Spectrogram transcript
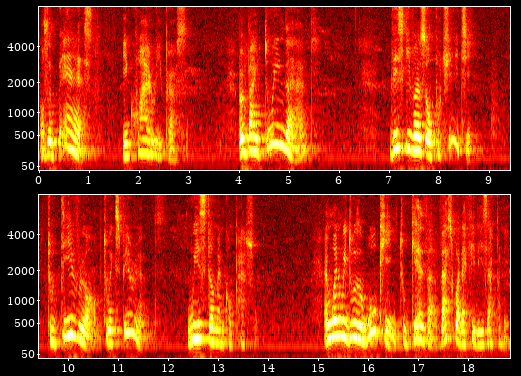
or the best inquiry person. But by doing that, this gives us opportunity to develop, to experience wisdom and compassion. And when we do the walking together, that's what I feel is happening.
